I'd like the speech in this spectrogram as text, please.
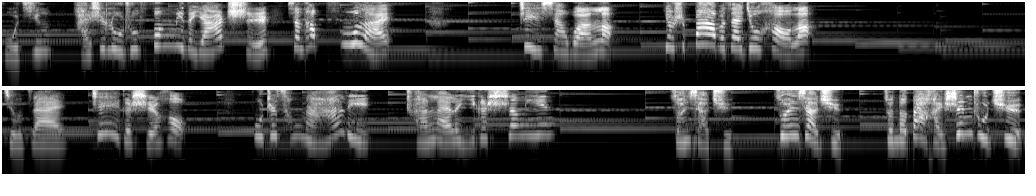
虎鲸还是露出锋利的牙齿向它扑来。这下完了，要是爸爸在就好了。就在这个时候，不知从哪里传来了一个声音：“钻下去，钻下去，钻到大海深处去。”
